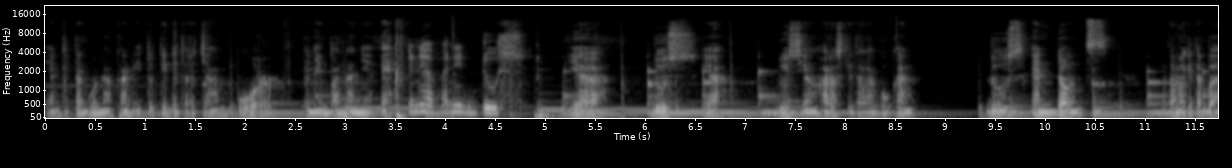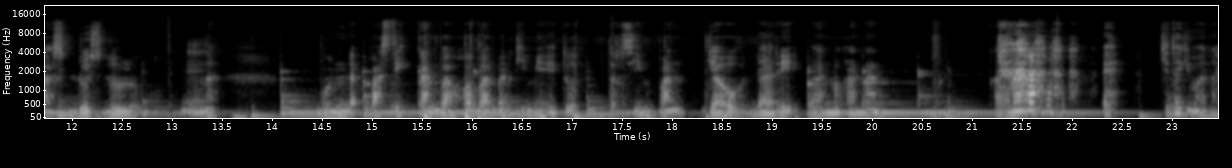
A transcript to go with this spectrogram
yang kita gunakan itu tidak tercampur penyimpanannya. Eh ini apa nih? Dus. ya dus ya dus yang harus kita lakukan do's and don'ts pertama kita bahas dus dulu Hmm. Nah, Bunda pastikan bahwa bahan-bahan kimia itu tersimpan jauh dari bahan makanan. Karena eh kita gimana?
